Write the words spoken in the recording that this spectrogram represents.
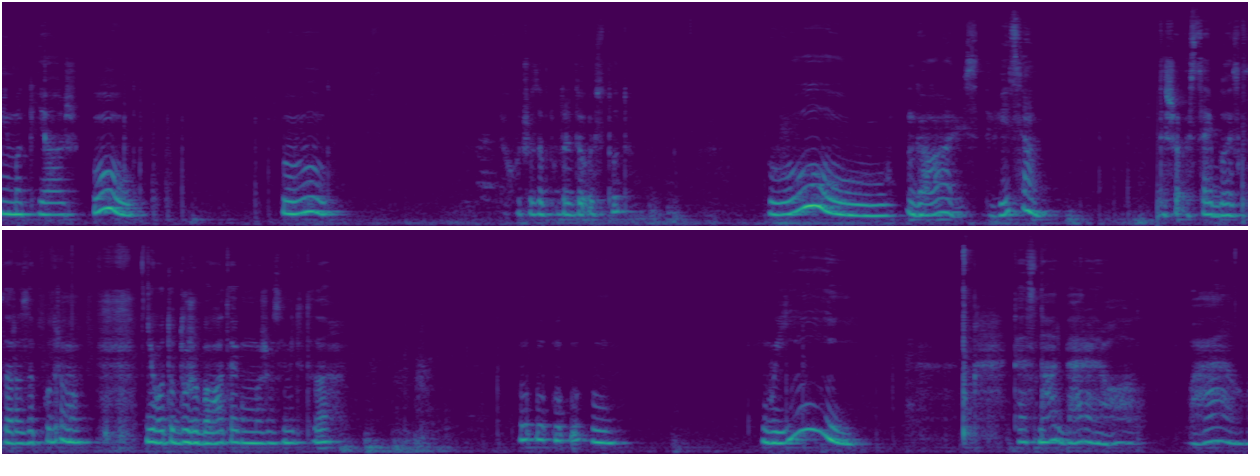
Мій макіяж. У. У. Хочу запудрити ось тут. Ууу, гайс, дивіться. Що ось цей блиск зараз запудримо. Його тут дуже багато, як ми можемо замітити, так? У-у-у-у-у. Уі. That's not bad at all. Вау.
